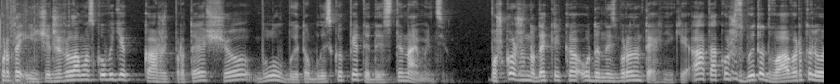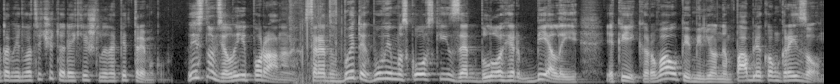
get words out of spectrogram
Проте інші джерела московитів кажуть про те, що було вбито близько 50 найманців. Пошкоджено декілька одиниць бронетехніки, а також збито два вертольота Мі-24, які йшли на підтримку. Звісно, взяли і поранених. Серед вбитих був і московський зет-блогер Білий, який керував півмільйонним пабліком Greyzone.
